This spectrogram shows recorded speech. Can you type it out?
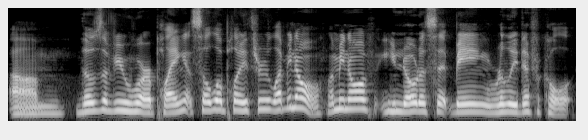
Um, those of you who are playing it solo playthrough, let me know. Let me know if you notice it being really difficult.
